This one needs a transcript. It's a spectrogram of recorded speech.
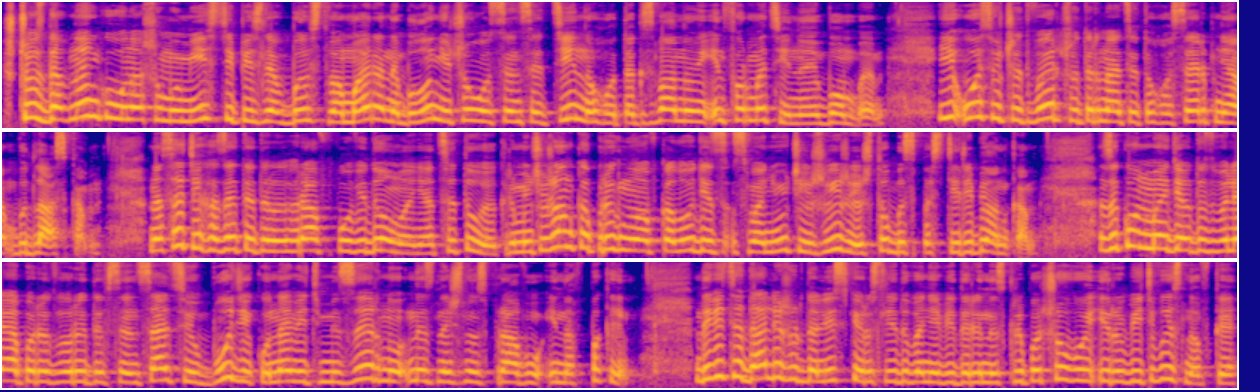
Щось давненько у нашому місті після вбивства мера не було нічого сенсаційного, так званої інформаційної бомби. І ось у четвер, 14 серпня, будь ласка, на сайті газети Телеграф повідомлення цитую: Кременчужанка пригнула в колодязь з вонючей жижі, щоб спасти ребенка. Закон медіа дозволяє перетворити в сенсацію будь-яку, навіть мізерну, незначну справу і навпаки. Дивіться далі журналістське розслідування від Ірини Скрипачової і робіть висновки.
